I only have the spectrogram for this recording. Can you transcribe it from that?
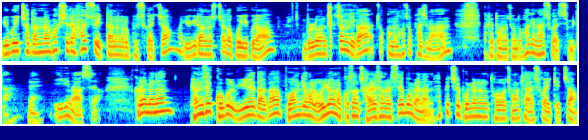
UV 차단을 확실히 할 수 있다는 걸 볼 수가 있죠. 6이라는 숫자가 보이고요. 물론 측정기가 조금은 허접하지만 그래도 어느 정도 확인할 수가 있습니다. 네, 1이 나왔어요. 그러면은 변색 고글 위에다가 보안경을 올려놓고선 자외선을 쐬보면은 햇빛을 보면은 더 정확히 알 수가 있겠죠.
